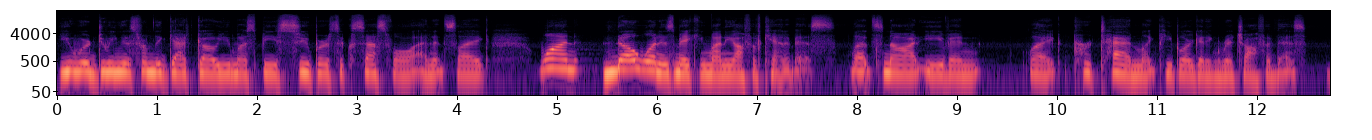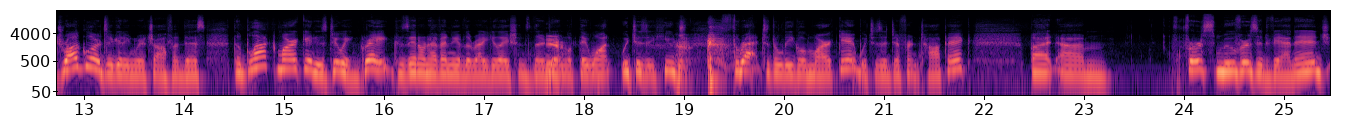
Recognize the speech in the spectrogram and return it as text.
you were doing this from the get go. You must be super successful. And it's like, one, no one is making money off of cannabis. Let's not even like pretend like people are getting rich off of this. Drug lords are getting rich off of this. The black market is doing great because they don't have any of the regulations. They're Yeah. doing what they want, which is a huge threat to the legal market, which is a different topic. But um, first movers advantage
